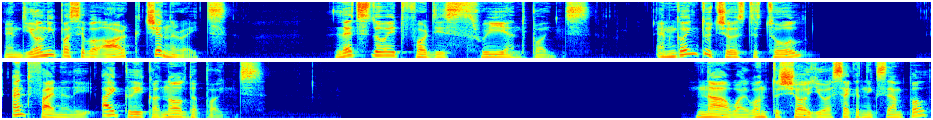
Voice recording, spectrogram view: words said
and the only possible arc generates. Let's do it for these three endpoints. I'm going to choose the tool and finally I click on all the points. Now I want to show you a second example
